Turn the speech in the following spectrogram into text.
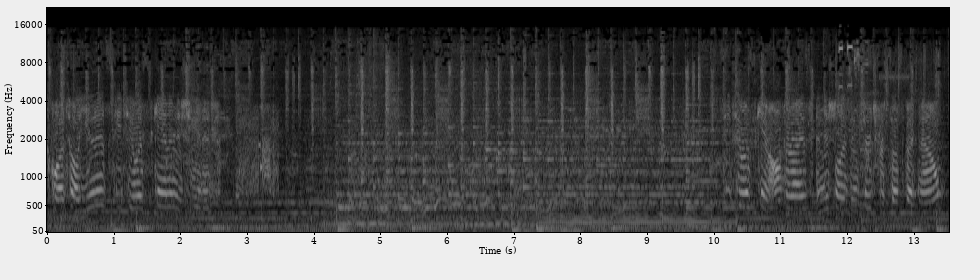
Squad to all units. CTOS scan initiated. CTOS scan authorized. Initializing search for suspect now.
